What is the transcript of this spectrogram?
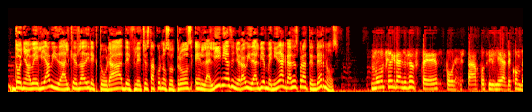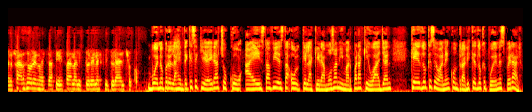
Doña Belia Vidal, que es la directora de Flecho, está con nosotros en la línea. Señora Vidal, bienvenida. Gracias por atendernos. Muchas gracias a ustedes por esta posibilidad de conversar sobre nuestra fiesta de la lectura y la escritura del Chocó. Bueno, pero la gente que se quiera ir a Chocó a esta fiesta o que la queramos animar para que vayan, ¿qué es lo que se van a encontrar y qué es lo que pueden esperar?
